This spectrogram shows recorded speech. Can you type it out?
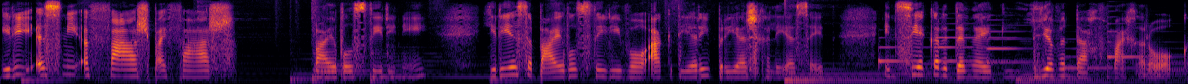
Hierdie is nie 'n vers by vers Bybelstudie nie. Hierdie is 'n Bybelstudie waar ek deur Hebreërs gelees het en sekere dinge het lewendig vir my geraak.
